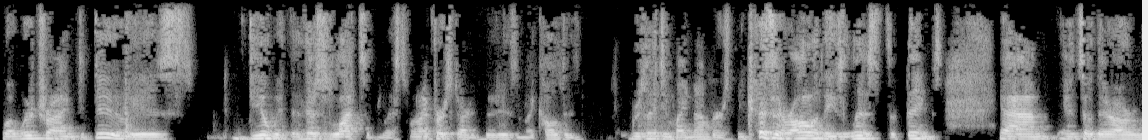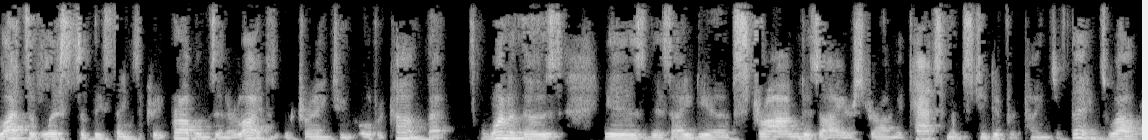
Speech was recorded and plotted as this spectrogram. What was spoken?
what we're trying to do is deal with, and there's lots of lists. When I first started Buddhism, I called it religion by numbers because there are all of these lists of things. Um, and so there are lots of lists of these things that create problems in our lives that we're trying to overcome. But one of those is this idea of strong desire, strong attachments to different kinds of things. Well,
